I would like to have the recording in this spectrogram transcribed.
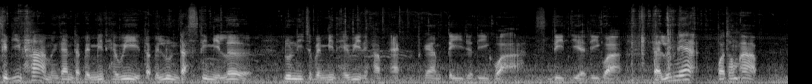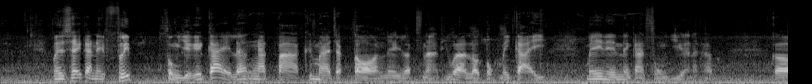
10 25เหมือนกันแต่เป็นมิดเฮฟวี่แต่เป็นรุ่น Dusty Miller รุ่นนี้จะเป็นมิดเฮฟวี่นะครับแอคการตีจะดีกว่าดีเหยื่อดีกว่า แต่รุ่นเนี้ย bottom up มันจะใช้กันในฟลิปส่งเหยื่อใกล้ๆ แล้วงัดปลาขึ้นมาจากตอนในลักษณะที่ว่าเราตกไม่ไกล ไม่ได้เน้นในการส่งเหยื่อนะครับ ก็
